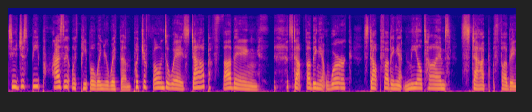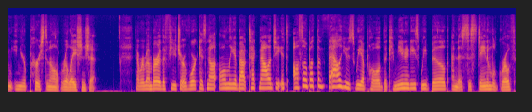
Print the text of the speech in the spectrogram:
to just be present with people when you're with them. Put your phones away. Stop phubbing. Stop phubbing at work. Stop phubbing at meal times. Stop phubbing in your personal relationship. Now, remember, the future of work is not only about technology, it's also about the values we uphold, the communities we build, and the sustainable growth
